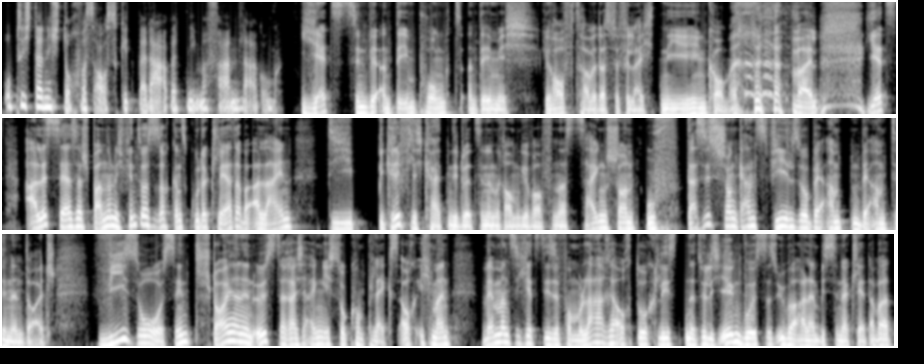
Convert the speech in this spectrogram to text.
ob sich da nicht doch was ausgeht bei der Arbeitnehmerveranlagung. Jetzt sind wir an dem Punkt, an dem ich gehofft habe, dass wir vielleicht nie hinkommen. Weil jetzt alles sehr, sehr spannend und ich finde, du hast es auch ganz gut erklärt, aber allein die Begrifflichkeiten, die du jetzt in den Raum geworfen hast, zeigen schon, uff, das ist schon ganz viel so Beamten, Beamtinnen-Deutsch. Wieso sind Steuern in Österreich eigentlich so komplex? Auch ich meine, wenn man sich jetzt diese Formulare auch durchliest, natürlich irgendwo ist das überall ein bisschen erklärt, aber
